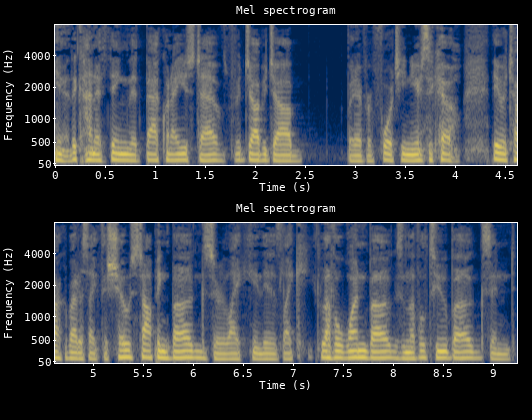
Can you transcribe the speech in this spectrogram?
you know, the kind of thing that back when I used to have a jobby job whatever 14 years ago they would talk about as like the show stopping bugs or like you know, there's like level one bugs and level two bugs and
